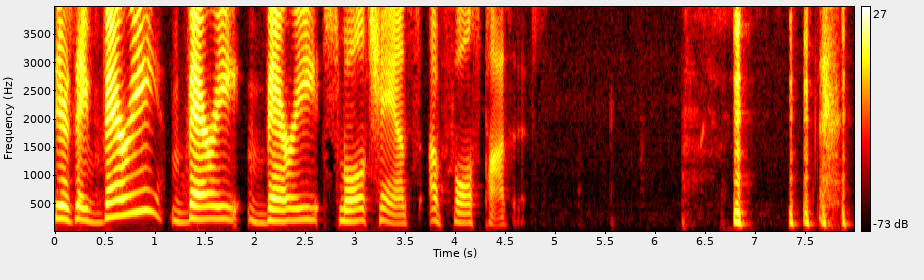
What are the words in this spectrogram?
there's a very, very, very small chance of false positives.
